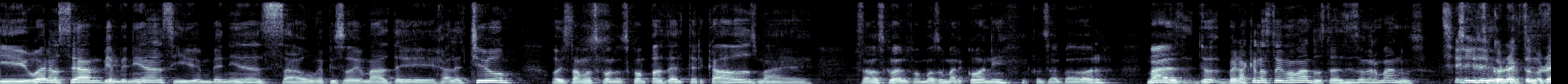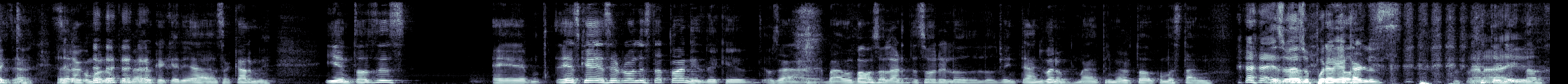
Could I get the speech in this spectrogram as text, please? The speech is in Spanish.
Y bueno, sean bienvenidas y bienvenidas a un episodio más de Jala el Chivo. Hoy estamos con los compas de Altercados, mae. estamos con el famoso Marconi y con Salvador. Mae, yo, ¿verdad que no estoy mamando? Ustedes sí son hermanos. Sí, sí, ¿verdad? correcto, Sí, sí, correcto. sí. Era como lo primero que quería sacarme. Y entonces, eh, es que ese rol está tuanis, de que, o sea, va- vamos a hablar de sobre los, los 20 años. Bueno, mae, primero que todo, ¿cómo están? eso, eso, pura vida, Carlos.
